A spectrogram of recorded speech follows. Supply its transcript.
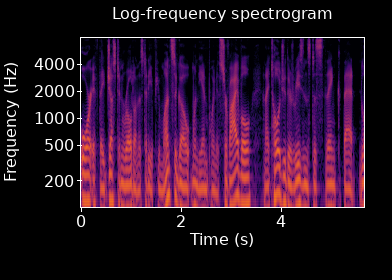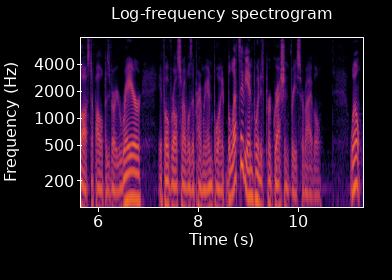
or if they just enrolled on the study a few months ago when the endpoint is survival. And I told you there's reasons to think that loss to follow up is very rare if overall survival is a primary endpoint. But let's say the endpoint is progression free survival. Well,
